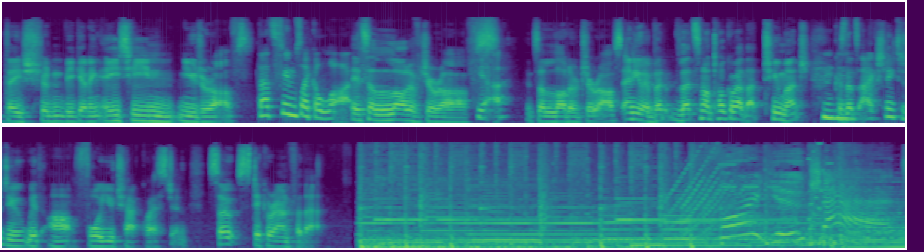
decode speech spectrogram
they shouldn't be getting 18 new giraffes. that seems like a lot. It's a lot of giraffes. Yeah. It's a lot of giraffes. Anyway, but let's not talk about that too much because mm-hmm. that's actually to do with our For You chat question. So stick around for that. For you chat.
